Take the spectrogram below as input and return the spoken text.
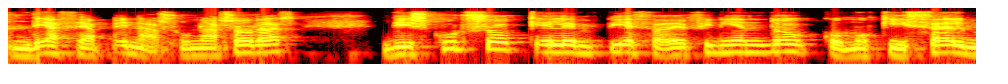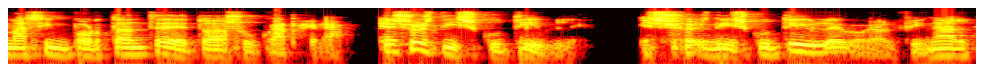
de hace apenas unas horas, discurso que él empieza definiendo como quizá el más importante de toda su carrera. Eso es discutible. Eso es discutible, porque al final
